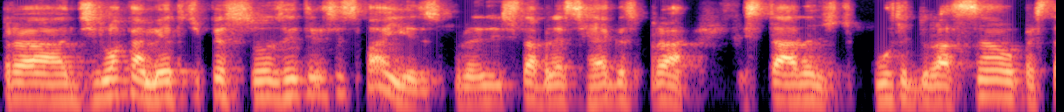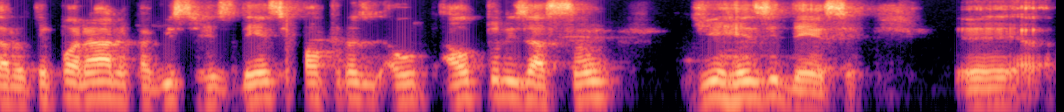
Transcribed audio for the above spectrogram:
para deslocamento de pessoas entre esses países. Ele estabelece regras para estada de curta duração, para estada temporária, para visto de residência, para autorização de residência. É,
